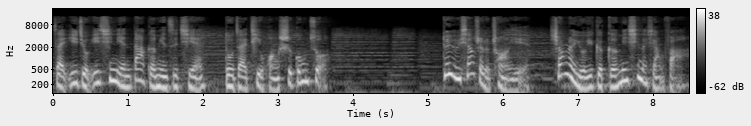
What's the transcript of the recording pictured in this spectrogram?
在一九一七年大革命之前都在替皇室工作。对于香水的创业，香奈有一个革命性的想法。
